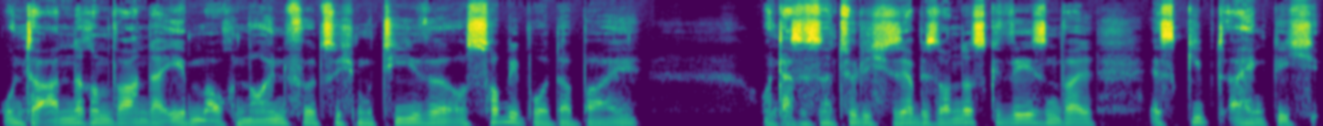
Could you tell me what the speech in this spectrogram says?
Unter anderem waren da eben auch 49 Motive aus Sobibor dabei. Und das ist natürlich sehr besonders gewesen, weil es gibt eigentlich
